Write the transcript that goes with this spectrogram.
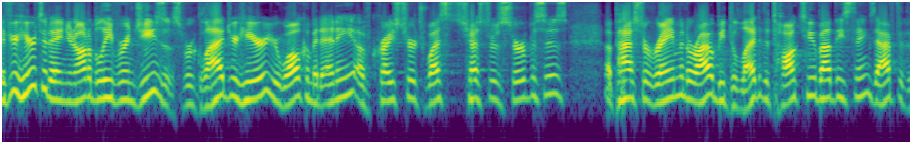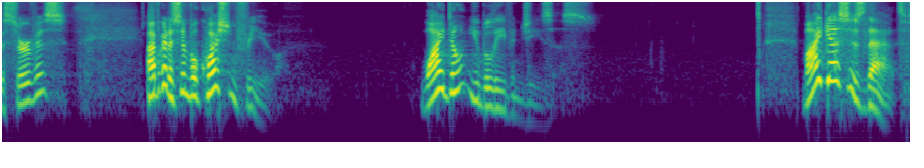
If you're here today and you're not a believer in Jesus, we're glad you're here. You're welcome at any of Christ Church Westchester's services. Uh, Pastor Raymond or I would be delighted to talk to you about these things after the service. I've got a simple question for you Why don't you believe in Jesus? My guess is that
